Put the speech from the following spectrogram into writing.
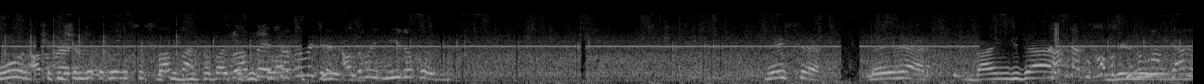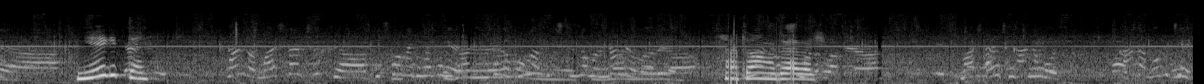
Bak 8 bak. GB Burak Bey çekişi var. yaşadığım için adımı iyi de koydum. Neyse. Beyler ben gider. Kanka bu kapı kırılmaz gel ya. Niye gittin? Kanka maçtan çık ya. Bir sonraki maça gel. Kanka bunlar hiçbir zaman oynamıyorlar ya. Ha tamam hadi bay bay. Maçtan çıkamıyoruz. Kanka bu bir tek.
